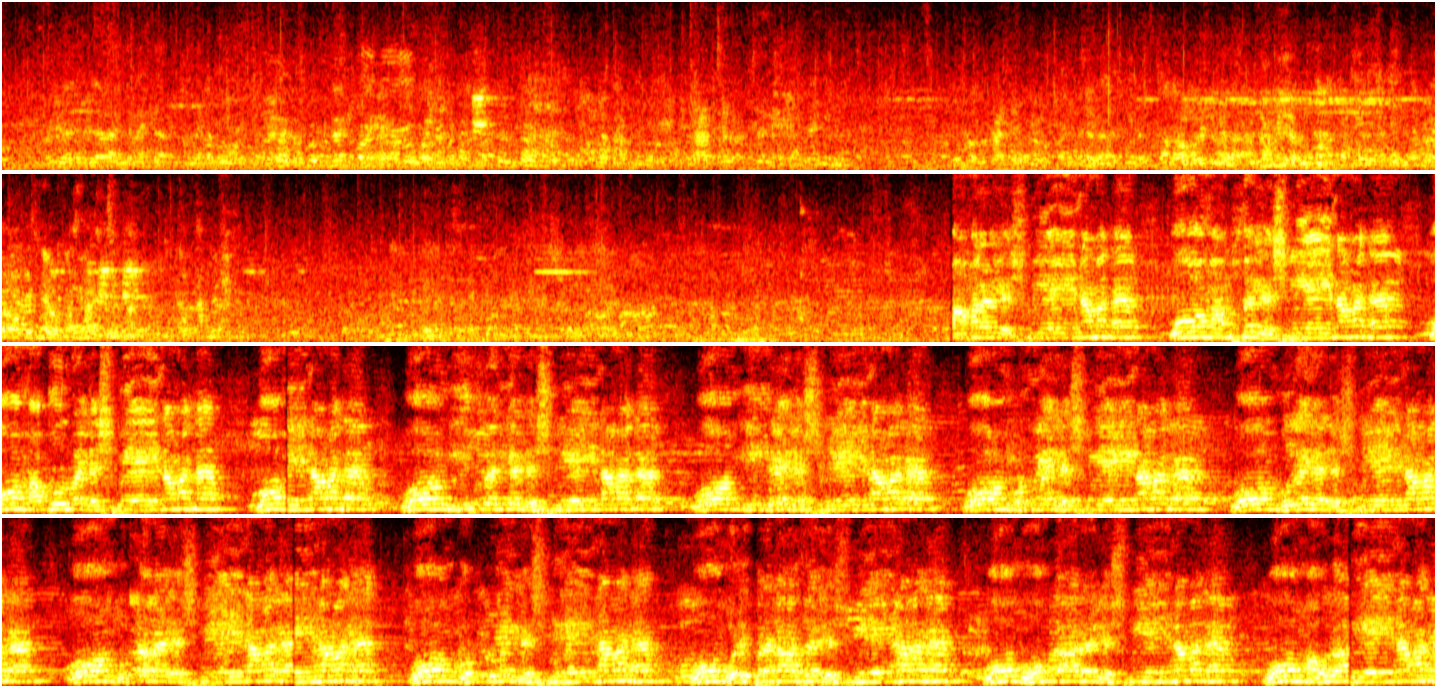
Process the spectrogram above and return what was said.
அமரலட்சுமியை நமக ஓம் அம்சலட்சுமியை நமக ஓம் அபூர்வலட்சுமியை நமக ஓம் நமக ஓம் ஈஸ்வரிய லட்சுமியை நமக ஓம் ஈரலட்சுமியை நமக ஓம் உண்மை லட்சுமியை நமக ஓம் உதயலட்சுமியை நமக ஓம் உத்தவ லட்சுமியை நமக நமக ஓம் ஒற்றுமை லட்சுமியை நமக ஓம் ஒளிப்பிரகாச லட்சுமியை நமக ஓம் ஓங்கார லட்சுமியை நமக ஓம் மௌலாமியை நமக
